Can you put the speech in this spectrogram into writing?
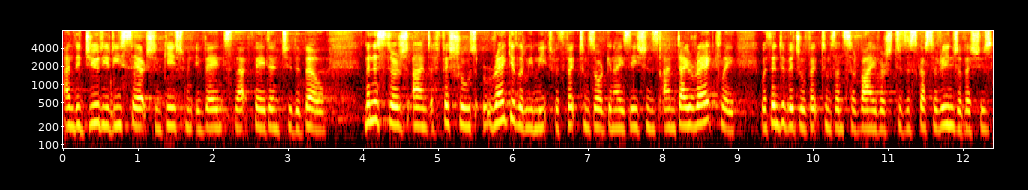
and the jury research engagement events that fed into the bill. Ministers and officials regularly meet with victims' organisations and directly with individual victims and survivors to discuss a range of issues,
